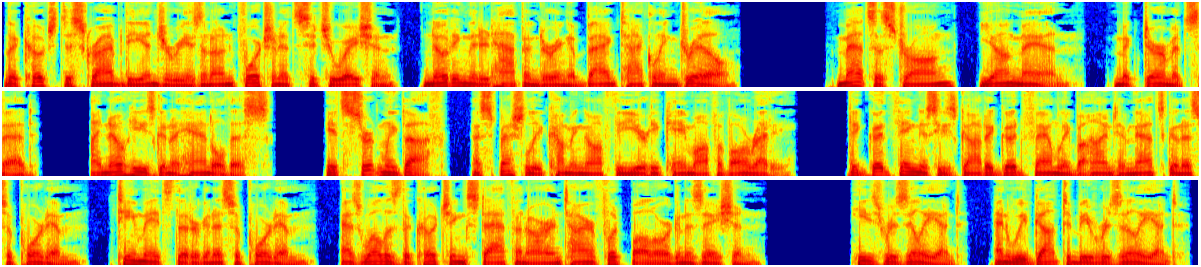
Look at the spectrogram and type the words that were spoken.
The coach described the injury as an unfortunate situation, noting that it happened during a bag tackling drill. Matt's a strong, young man, McDermott said. I know he's gonna handle this. It's certainly tough, especially coming off the year he came off of already. The good thing is he's got a good family behind him that's gonna support him, teammates that are gonna support him, as well as the coaching staff and our entire football organization. He's resilient, and we've got to be resilient.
